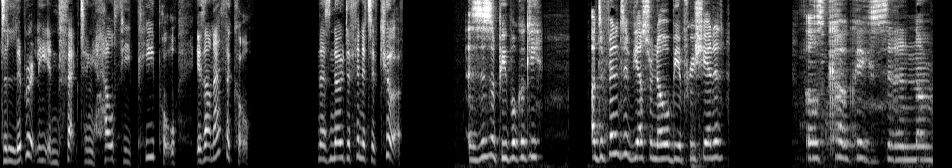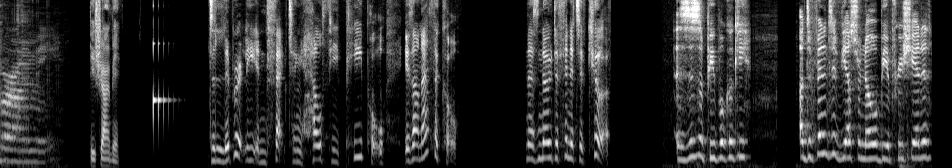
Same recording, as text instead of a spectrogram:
Deliberately infecting healthy people is unethical. There's no definitive cure. Is this a people cookie? A definitive yes or no will be appreciated. Those cupcakes did a number on me. 第十二遍， Deliberately infecting healthy people is unethical. There's no definitive cure. Is this a people cookie? A definitive yes or no will be appreciated.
